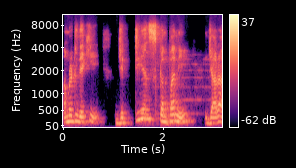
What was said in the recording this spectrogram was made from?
আমরা একটু দেখি যে টিএন্স কোম্পানি যারা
